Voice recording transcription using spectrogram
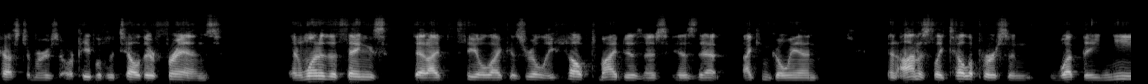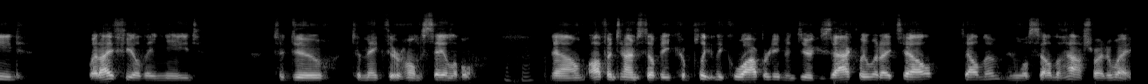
customers or people who tell their friends and one of the things that i feel like has really helped my business is that i can go in and honestly tell a person what they need what i feel they need to do to make their home saleable Mhm. now oftentimes they'll be completely cooperative and do exactly what i tell tell them and we'll sell the house right away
